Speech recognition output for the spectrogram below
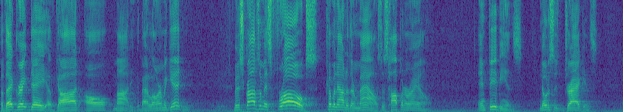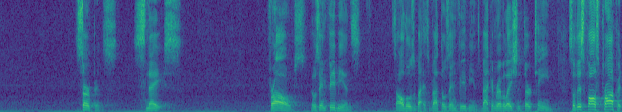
of that great day of God Almighty, the battle of Armageddon. But it describes them as frogs coming out of their mouths, just hopping around. Amphibians. Notice dragons, serpents, snakes, frogs, those amphibians. It's all those about it's about those amphibians. Back in Revelation 13. So this false prophet,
